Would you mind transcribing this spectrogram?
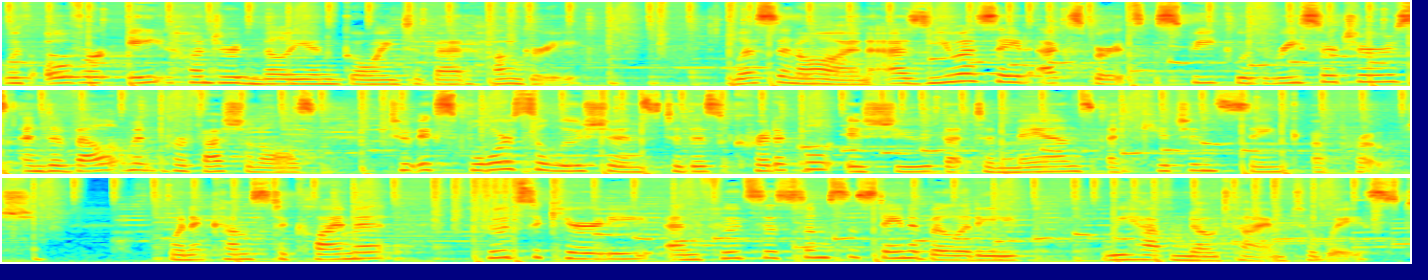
with over 800 million going to bed hungry. Listen on as USAID experts speak with researchers and development professionals to explore solutions to this critical issue that demands a kitchen sink approach. When it comes to climate, food security, and food system sustainability, we have no time to waste.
